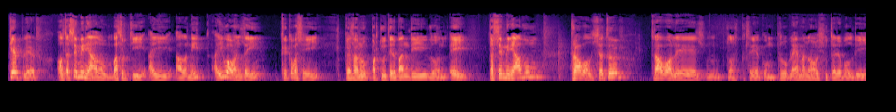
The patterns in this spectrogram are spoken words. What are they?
Kepler, el tercer mini-àlbum va sortir ahir a la nit, ahir o abans d'ahir, crec que va ser ahir, que van, per Twitter van dir, doncs, ei, tercer mini-àlbum, troba el Shutter, troba les... doncs seria com problema, no? Shooter vol dir...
